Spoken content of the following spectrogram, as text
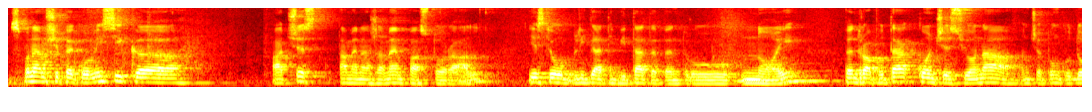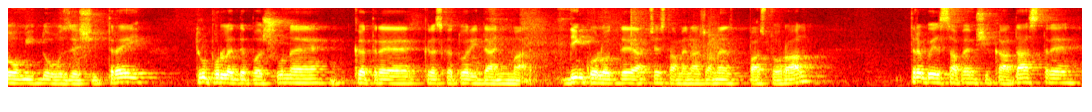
Spuneam și pe comisii că acest amenajament pastoral este o obligativitate pentru noi pentru a putea concesiona, începând cu 2023, trupurile de pășune către crescătorii de animale. dincolo de acest amenajament pastoral, trebuie să avem și cadastre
